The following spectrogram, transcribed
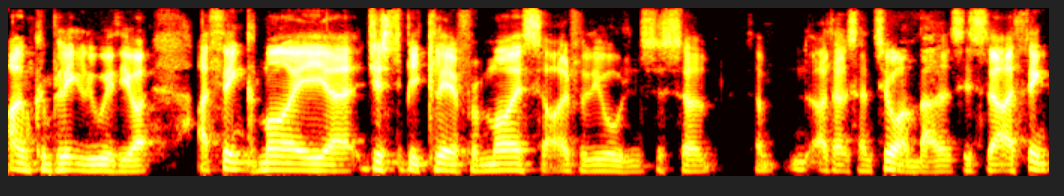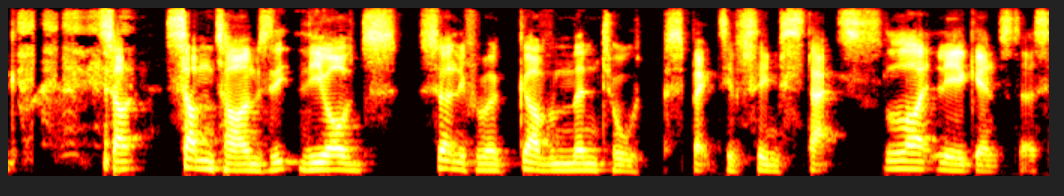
I'm completely with you. I, I think my uh, just to be clear from my side for the audience, just so, so I don't sound too unbalanced, is that I think so, sometimes the, the odds, certainly from a governmental perspective, seem stacked slightly against us.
